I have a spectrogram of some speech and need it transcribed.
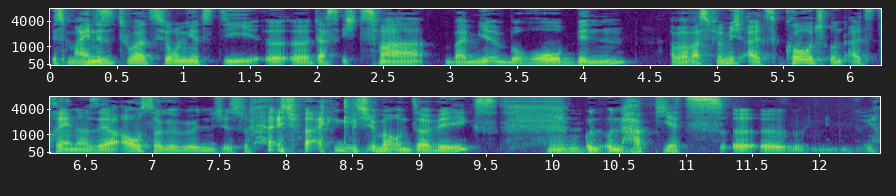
ist meine Situation jetzt die, äh, äh, dass ich zwar bei mir im Büro bin, aber was für mich als Coach und als Trainer sehr außergewöhnlich ist, ich war eigentlich immer unterwegs mhm. und, und habe jetzt, äh, äh, ja,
